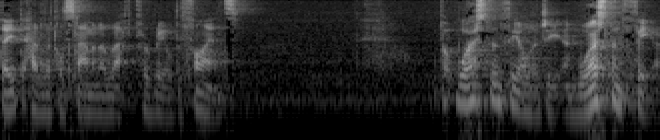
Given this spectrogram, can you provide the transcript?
they had little stamina left for real defiance. But worse than theology and worse than fear,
